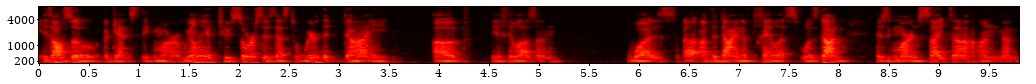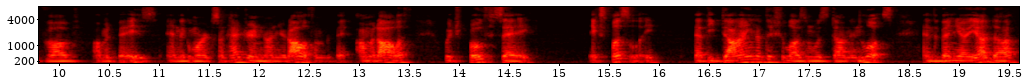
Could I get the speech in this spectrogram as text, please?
is also against the Gemara. We only have two sources as to where the dyeing of the Chilazon was, uh, of the dyeing of Tcheles was done. There's a Gemara in Sotah on Memvav Amid Beis, and the Gemara in Sanhedrin on Yud Aleph Aleph, which both say explicitly that the dyeing of the chilazon was done in Luz. And the Ben Yehoyada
